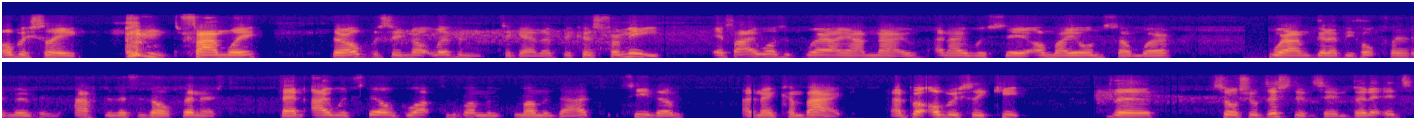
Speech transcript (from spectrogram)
obviously, family, they're obviously not living together because for me, if I wasn't where I am now and I was, say, on my own somewhere where I'm going to be hopefully moving after this is all finished, then I would still go up to mum and, mum and dad, see them, and then come back. Uh, but obviously keep the social distancing. But it's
